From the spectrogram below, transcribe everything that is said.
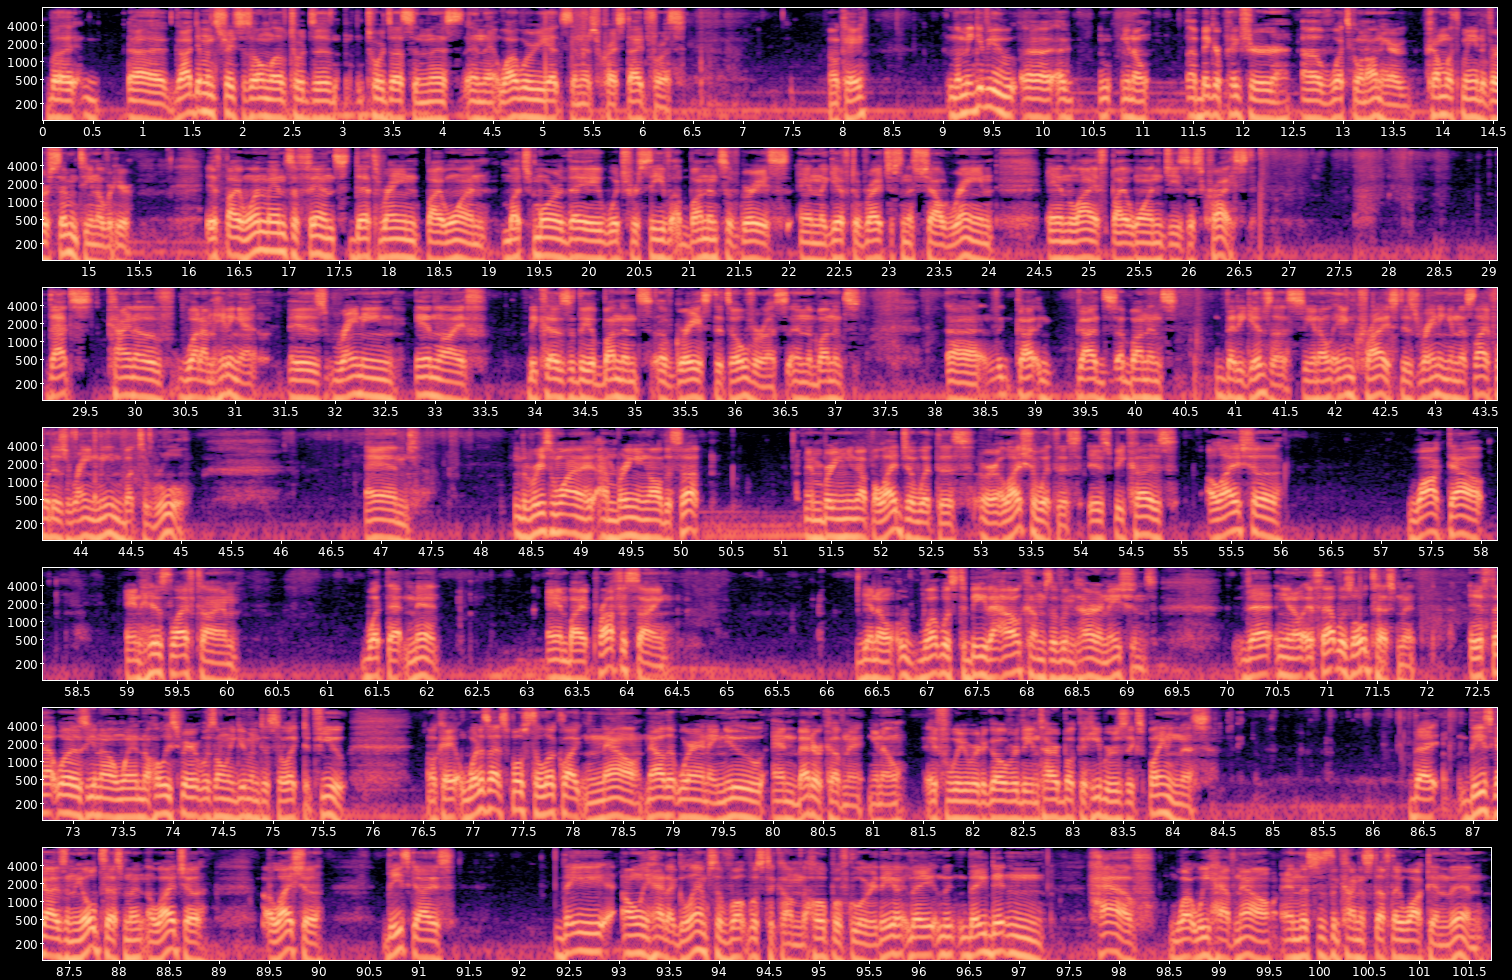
But uh, God demonstrates His own love towards towards us in this, and that while we were yet sinners, Christ died for us. Okay, let me give you uh, a you know a bigger picture of what's going on here, come with me to verse 17 over here. If by one man's offense death reigned by one, much more they which receive abundance of grace and the gift of righteousness shall reign in life by one Jesus Christ. That's kind of what I'm hitting at is reigning in life because of the abundance of grace that's over us and abundance uh, God, God's abundance that He gives us, you know, in Christ is reigning in this life. What does reign mean but to rule? And the reason why I'm bringing all this up and bringing up Elijah with this, or Elisha with this, is because Elisha walked out in his lifetime what that meant. And by prophesying, you know, what was to be the outcomes of entire nations. That, you know, if that was Old Testament, if that was, you know, when the Holy Spirit was only given to selected few, Okay, what is that supposed to look like now, now that we're in a new and better covenant, you know, if we were to go over the entire book of Hebrews explaining this? That these guys in the Old Testament, Elijah, Elisha, these guys, they only had a glimpse of what was to come, the hope of glory. They they they didn't have what we have now, and this is the kind of stuff they walked in then.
